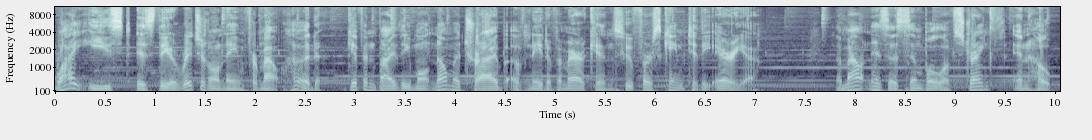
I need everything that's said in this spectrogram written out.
Wy'east is the original name for Mount Hood given by the Multnomah tribe of Native Americans who first came to the area. The mountain is a symbol of strength and hope.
